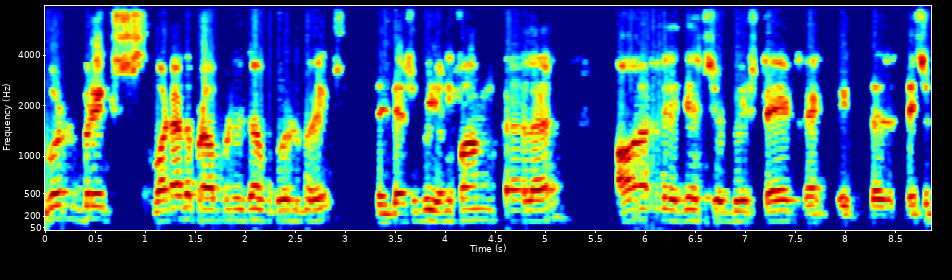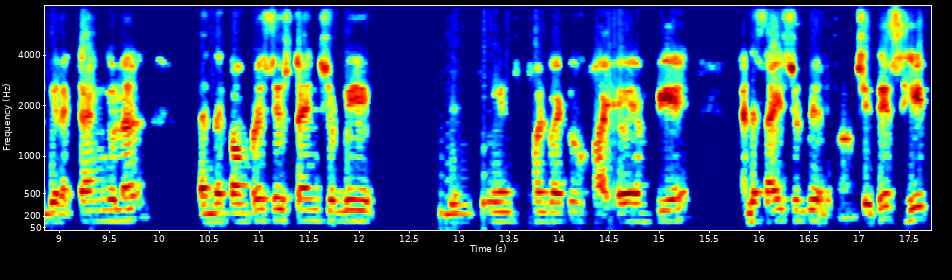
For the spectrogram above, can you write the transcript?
good bricks. What are the properties of good bricks? There should be uniform color, all edges should be straight, they should be rectangular, and the compressive strength should be between 0.5 to 5 MPa, and the size should be uniform. See, this heap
